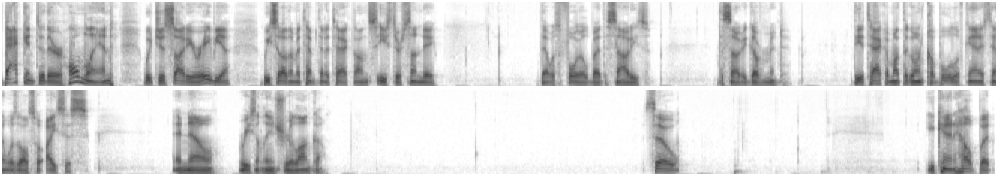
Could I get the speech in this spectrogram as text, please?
back into their homeland, which is Saudi Arabia. We saw them attempt an attack on Easter Sunday. That was foiled by the Saudis, the Saudi government. The attack a month ago in Kabul, Afghanistan was also ISIS. And now recently in Sri Lanka. So you can't help but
